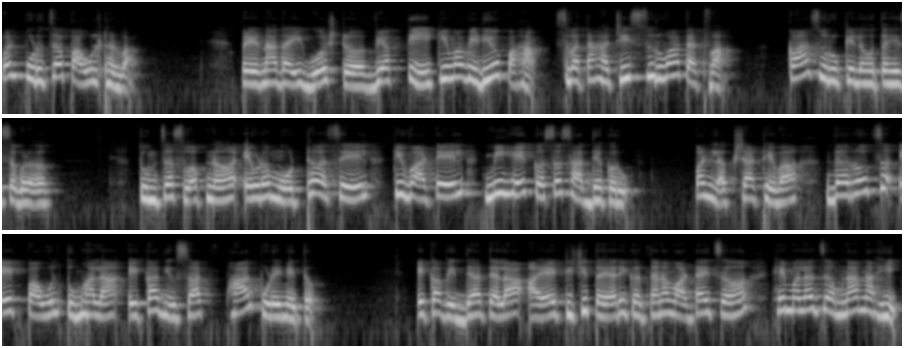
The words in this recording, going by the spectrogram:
पण पुढचं पाऊल ठरवा. प्रेरणादायी गोष्ट व्यक्ती किंवा व्हिडिओ पहा. स्वतःची सुरुवात आठवा. का सुरू केलं होतं हे सगळं? तुमचं स्वप्न एवढं मोठं असेल की वाटेल मी हे कसं साध्य करू? पण लक्षात ठेवा दररोजचं एक पाऊल तुम्हाला एका दिवसात फार पुढे नेतं. एका विद्यार्थ्याला आय आय टीची तयारी करताना वाटायचं हे मला जमणार नाही.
